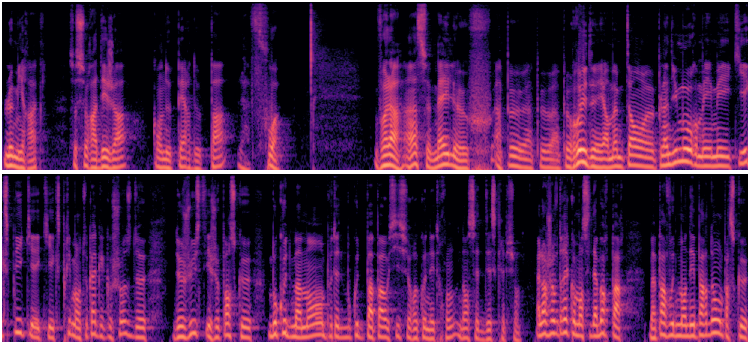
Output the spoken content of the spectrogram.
Le miracle, ce sera déjà qu'on ne perde pas la foi. Voilà, hein, ce mail euh, un, peu, un, peu, un peu rude et en même temps euh, plein d'humour, mais, qui explique et qui exprime en tout cas quelque chose de, de juste. Et je pense que beaucoup de mamans, peut-être beaucoup de papas aussi se reconnaîtront dans cette description. Alors je voudrais commencer d'abord par, bah, par vous demander pardon, parce que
